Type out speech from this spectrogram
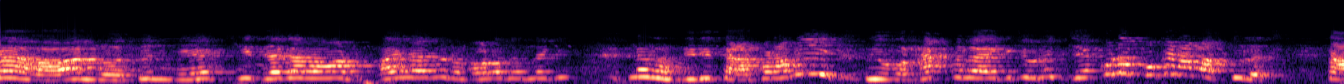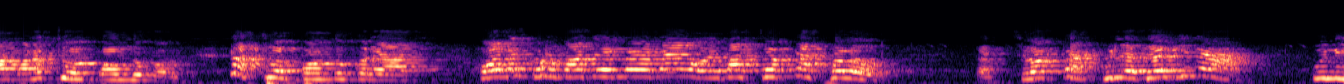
না বাবা নতুন মেয়ে কি আমার ভয় লাগবে না বলো তো না না দিদি তারপর আমি হাত করে রেখেছি উনি যে কোনো পোকের আমার তুলেছে। তারপরে চোখ বন্ধ করো। তার চোখ বন্ধ করে আজ অনেকক্ষণ বাজে না না এবার চোখটা খোলো। তার চোখটা খুলে দেখি না উনি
